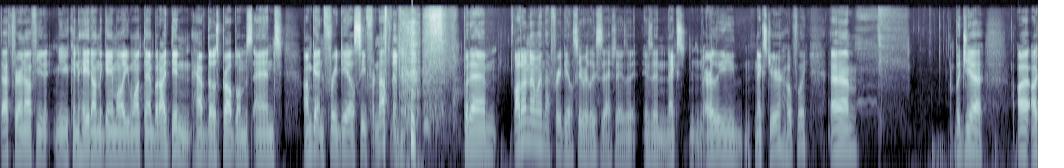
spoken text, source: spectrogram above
that's fair enough. You you can hate on the game all you want then, but I didn't have those problems, and I'm getting free DLC for nothing. but um, I don't know when that free DLC releases. Actually, is it is it next early next year? Hopefully. Um, but yeah. I, I,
